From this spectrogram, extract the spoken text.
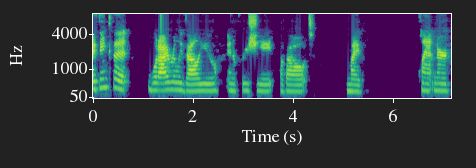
I think that what I really value and appreciate about my plant nerd,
